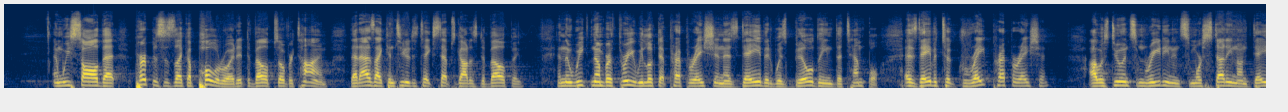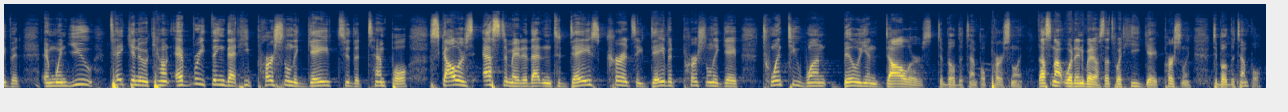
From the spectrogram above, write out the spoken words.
And we saw that purpose is like a Polaroid, it develops over time. That as I continue to take steps, God is developing. And then week number three, we looked at preparation as David was building the temple. As David took great preparation I was doing some reading and some more studying on David. And when you take into account everything that he personally gave to the temple, scholars estimated that in today's currency, David personally gave $21 billion to build the temple personally. That's not what anybody else, that's what he gave personally to build the temple.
